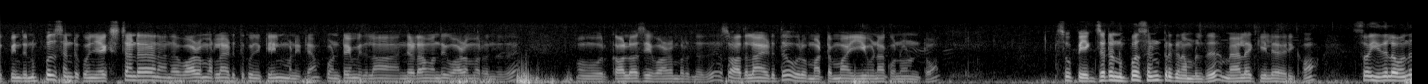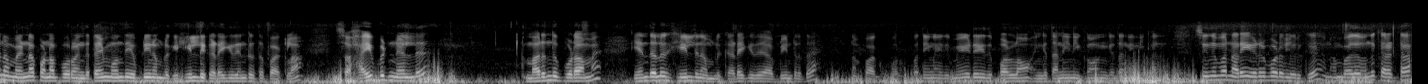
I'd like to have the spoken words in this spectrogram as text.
இப்போ இந்த முப்பது சென்ட் கொஞ்சம் எக்ஸ்டெண்டாக நான் அந்த வாழை மரம்லாம் எடுத்து கொஞ்சம் க்ளீன் பண்ணிட்டேன். போன டைம் இதெல்லாம் இந்த இடம் வந்து வாழை மரம் இருந்தது. ஒரு கால்வாசி வாழை மரம் இருந்தது. ஸோ அதெல்லாம் எடுத்து ஒரு மட்டமாக ஈவனாக கொண்டு வந்துட்டோம். ஸோ இப்போ எக்ஸாக்டாக முப்பது சென்ட் இருக்குது நம்மளுது மேலே கீழே வரைக்கும். ஸோ இதில் வந்து நம்ம என்ன பண்ண போகிறோம் இந்த டைம் வந்து எப்படி நம்மளுக்கு ஹீல்டு கிடைக்குதுன்றத பார்க்கலாம். ஸோ ஹைப்ரிட் நெல் மருந்து போடாமல் எந்த அளவுக்கு ஹீல்டு நம்மளுக்கு கிடைக்குது அப்படின்றத பார்க்க போகிறோம் பார்த்திங்கன்னா இது மேடு இது பள்ளம் இங்கே தண்ணி நிற்கும் இங்கே தண்ணி நிற்காது ஸோ இந்த மாதிரி நிறைய இடர்பாடுகள் இருக்குது நம்ம அதை வந்து கரெக்டாக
